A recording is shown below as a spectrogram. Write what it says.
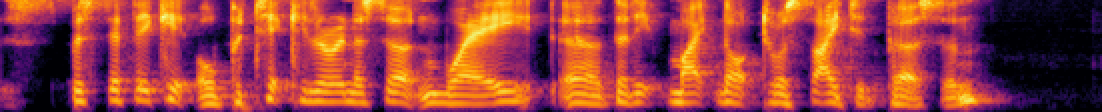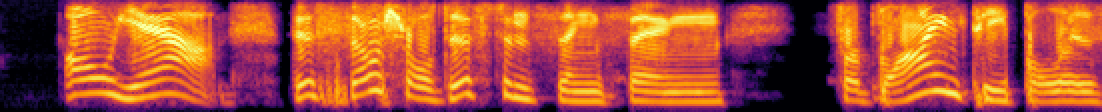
specific or particular in a certain way uh, that it might not to a sighted person? Oh, yeah. This social distancing thing for blind people is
